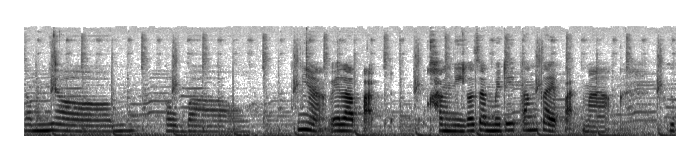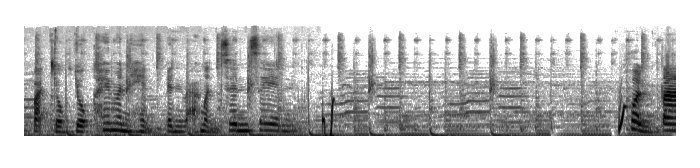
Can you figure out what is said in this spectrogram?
ย้อมยอมเบาๆเนี่ยเวลาปัดครั้งนี้ก็จะไม่ได้ตั้งใจปัดมาก คือปัดยกๆให้มันเห็นเป็นแบบเหมือนเส้นๆ ขนตา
